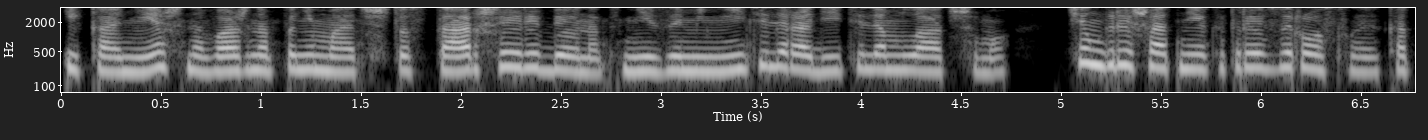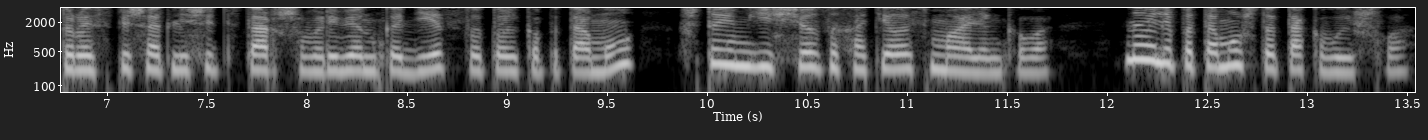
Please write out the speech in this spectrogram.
И, конечно, важно понимать, что старший ребенок не заменитель родителя младшему, чем грешат некоторые взрослые, которые спешат лишить старшего ребенка детства только потому, что им еще захотелось маленького, ну или потому, что так вышло.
